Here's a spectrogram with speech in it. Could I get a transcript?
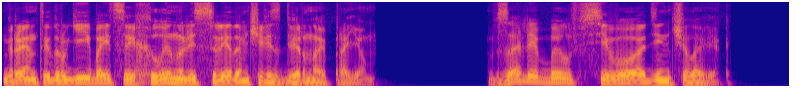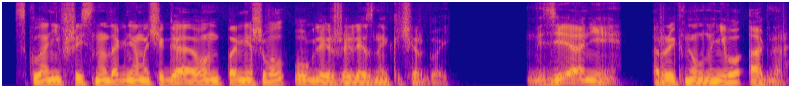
Грент и другие бойцы хлынулись следом через дверной проем. В зале был всего один человек. Склонившись над огнем очага, он помешивал угли железной кочергой. «Где они?» — рыкнул на него Агнер.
